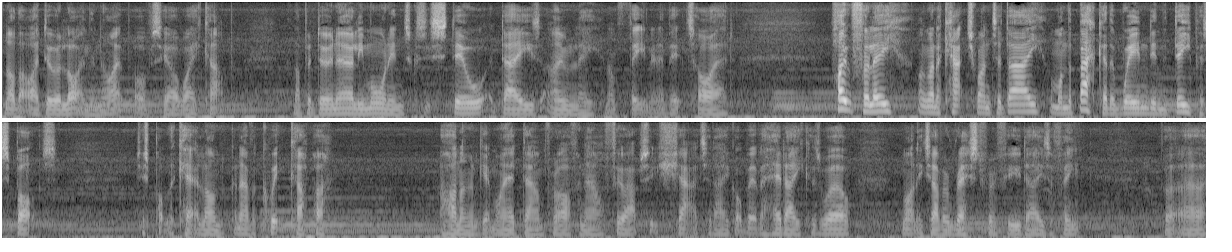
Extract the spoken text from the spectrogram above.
Not that I do a lot in the night but obviously I wake up. And I've been doing early mornings because it's still days only and I'm feeling a bit tired. Hopefully I'm going to catch one today. I'm on the back of the wind in the deeper spots. Just pop the kettle on, going to have a quick cuppa. Oh, I'm going to get my head down for half an hour. I feel absolutely shattered today. Got a bit of a headache as well. Might need to have a rest for a few days, I think. But uh,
